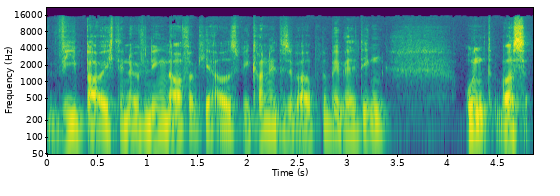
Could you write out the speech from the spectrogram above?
wie baue ich den öffentlichen Nahverkehr aus? Wie kann ich das überhaupt noch bewältigen? Und was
